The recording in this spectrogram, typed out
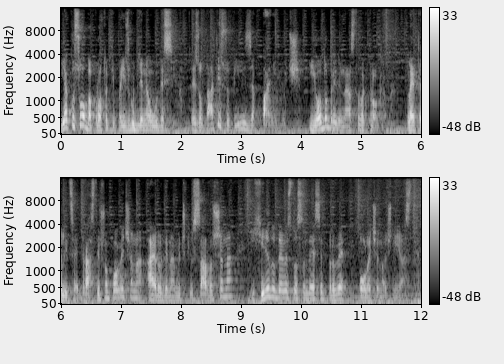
Iako su oba prototipa izgubljena u udesima, rezultati su bili zapanjujući i odobreni nastavak programa. Letelica je drastično povećana, aerodinamički usavršena i 1981. poleće noćni jastreb.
